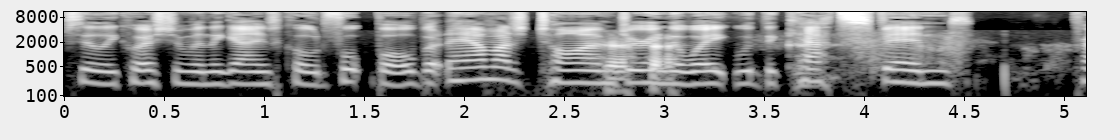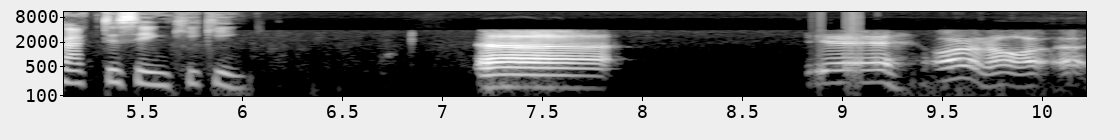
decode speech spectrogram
silly question when the game's called football, but how much time during the week would the Cats spend practicing kicking? Uh, yeah, I don't know. Uh,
